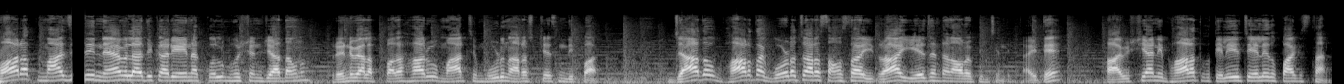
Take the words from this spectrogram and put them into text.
భారత్ మాజీ నేవల్ అధికారి అయిన కుల్భూషణ్ జాదవ్ను రెండు వేల పదహారు మార్చి మూడున అరెస్ట్ చేసింది పాక్. జాదవ్ భారత గూఢచార సంస్థ రా ఏజెంట్ అని ఆరోపించింది. అయితే ఆ విషయాన్ని భారత్కు తెలియచేయలేదు పాకిస్తాన్.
